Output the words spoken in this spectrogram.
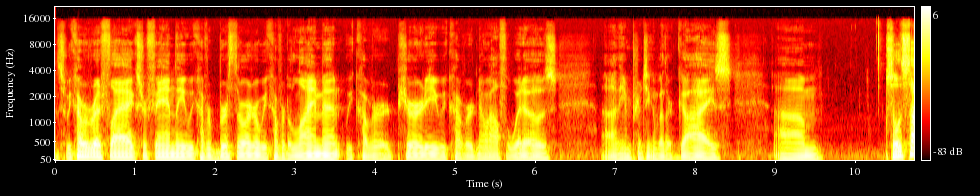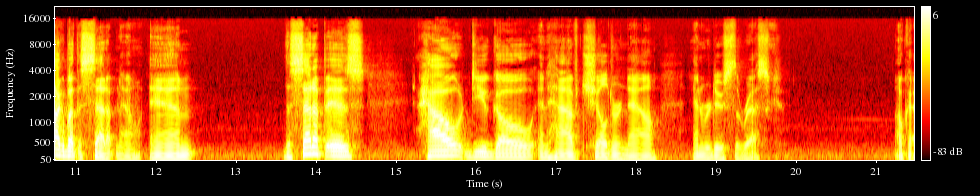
so we covered red flags for family we covered birth order we covered alignment we covered purity we covered no alpha widows uh, the imprinting of other guys um, so let's talk about the setup now. And the setup is how do you go and have children now and reduce the risk? Okay,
